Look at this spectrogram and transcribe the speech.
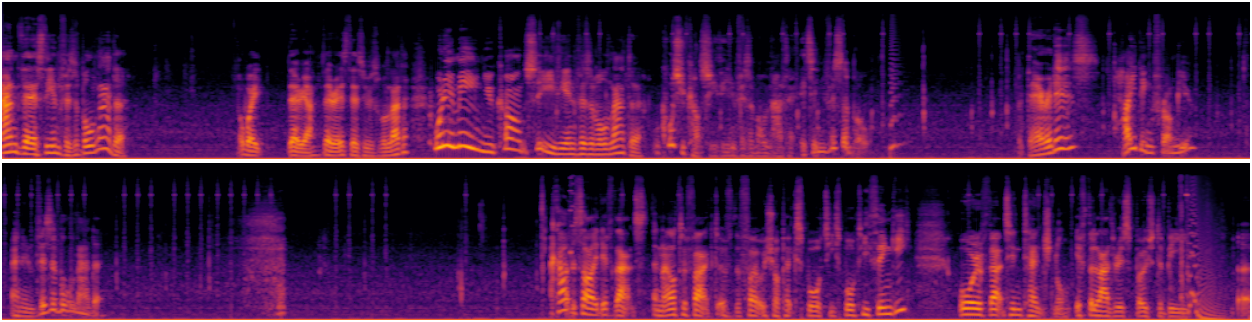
And there's the invisible ladder. Oh wait, there we are. There is. There's the invisible ladder. What do you mean you can't see the invisible ladder? Of course you can't see the invisible ladder. It's invisible. But there it is, hiding from you. An invisible ladder. I can't decide if that's an artifact of the Photoshop exporty sporty thingy, or if that's intentional. If the ladder is supposed to be uh,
